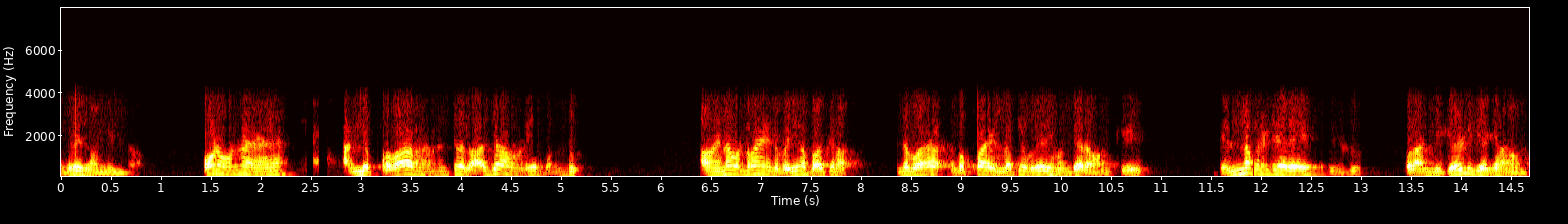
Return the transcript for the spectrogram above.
உபதேசம் வாங்கிட்டான் போன உடனே அங்க பிரவாகனன்ட்டு ராஜா அவனுடைய பந்து அவன் என்ன பண்றான்? எங்க பையனை பாக்குறான். என்னப்பா உங்க அப்பா எல்லாத்தையும் உபதேசம் பண்ணிட்டாரு அவனுக்கு. என்ன பண்ணிட்டாரு? அப்படின்ட்டு ஒரு அஞ்சு கேள்வி கேட்கறான் அவன்.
